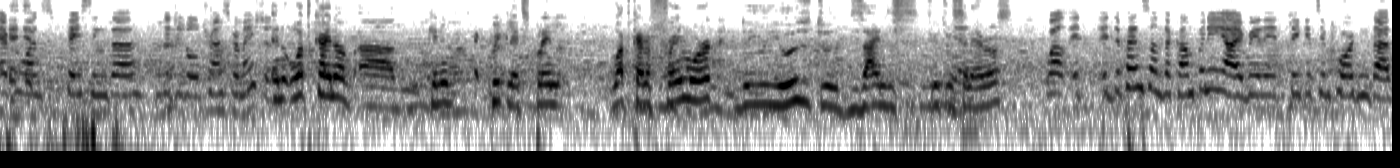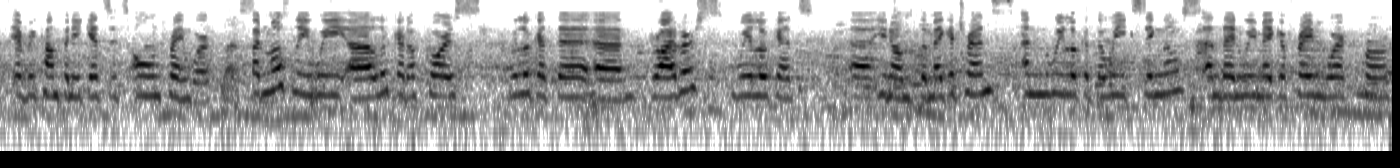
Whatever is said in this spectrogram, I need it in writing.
Everyone's facing the digital transformation. And what kind of, um, can you quickly explain what kind of framework do you use to design these future Yes. scenarios? Well, it, it depends on the company. I really think it's important that every company gets its own framework. Nice. But mostly we uh, look at, of course, we look at the uh, drivers, we look at, uh, you know, the mega trends, and we look at the weak signals, and then we make a framework for,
